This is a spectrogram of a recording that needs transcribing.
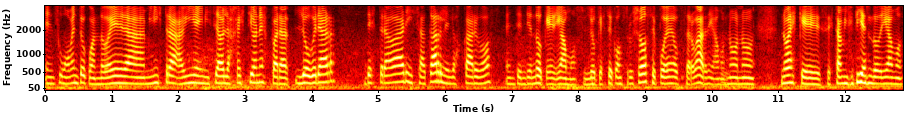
en su momento cuando era ministra había iniciado las gestiones para lograr destrabar y sacarle los cargos, entendiendo que digamos lo que se construyó se puede observar, digamos, no no no es que se está mintiendo, digamos,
